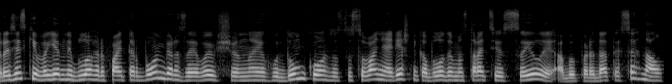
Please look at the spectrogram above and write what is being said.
Російський воєнний блогер Файтер Бомбер заявив, що на його думку застосування Арєшніка було демонстрацією сили, аби передати сигнал.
